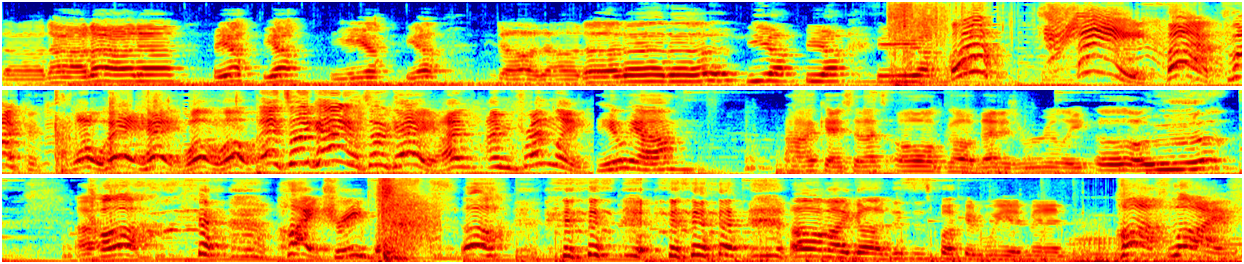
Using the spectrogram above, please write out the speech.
Da da da da. Yeah, yeah, yeah, yeah. Da da da da da. Yeah, yeah, yeah. Ah! Hey! Ah! Fuck! Whoa! Hey! Hey! Whoa! Whoa! It's okay! It's okay! I'm I'm friendly. Here we are. Ah, okay, so that's oh god, that is really uh, uh, oh hi tree. Oh oh my god, this is fucking weird, man. Half Life.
